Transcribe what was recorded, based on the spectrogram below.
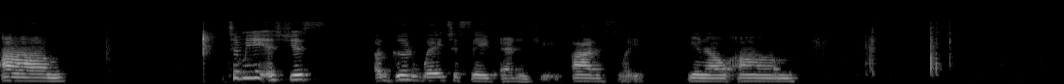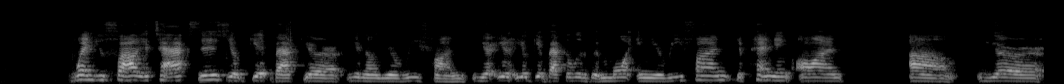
Um, to me, it's just a good way to save energy, honestly. You know, um, when you file your taxes, you'll get back your, you know, your refund. Your, you know, you'll get back a little bit more in your refund, depending on um, your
